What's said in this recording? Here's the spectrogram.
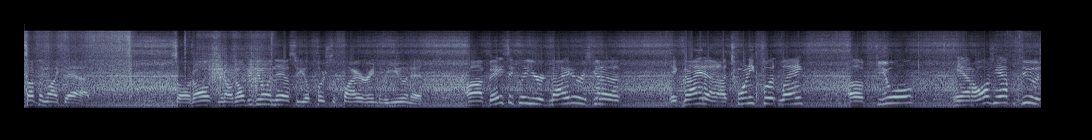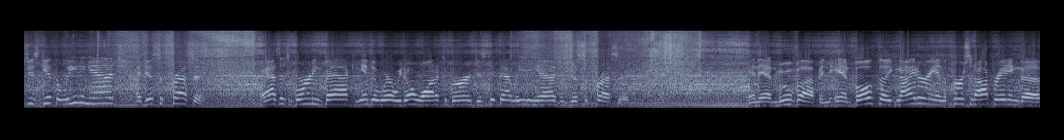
something like that. So don't, you know, don't be doing this or you'll push the fire into the unit. Uh, basically, your igniter is going to ignite a, a 20 foot length of fuel and all you have to do is just get the leading edge and just suppress it. As it's burning back into where we don't want it to burn, just get that leading edge and just suppress it. And then move up. And, and both the igniter and the person operating the,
